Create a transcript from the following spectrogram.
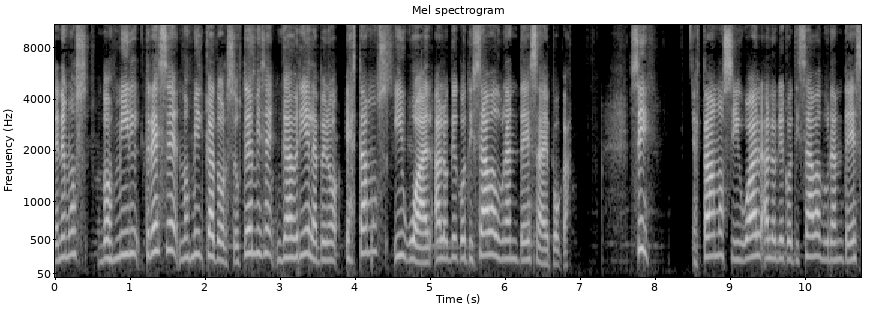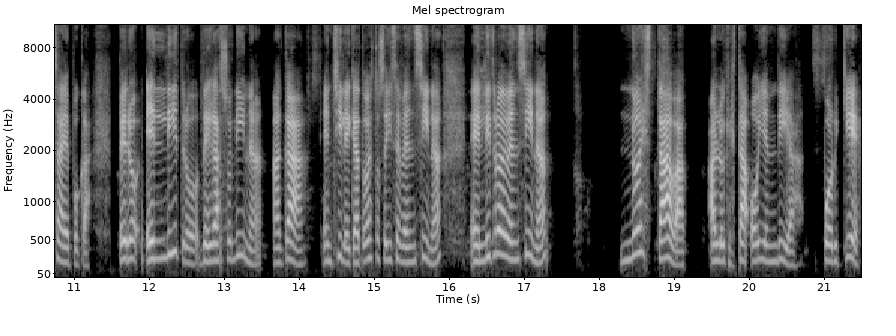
Tenemos 2013, 2014. Ustedes me dicen, Gabriela, pero estamos igual a lo que cotizaba durante esa época. Sí, estábamos igual a lo que cotizaba durante esa época, pero el litro de gasolina acá en Chile, que a todo esto se dice benzina, el litro de benzina no estaba a lo que está hoy en día. ¿Por qué?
